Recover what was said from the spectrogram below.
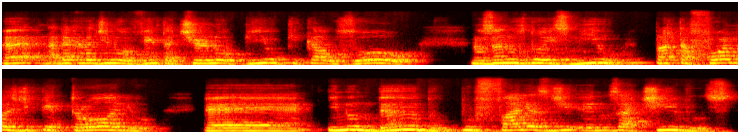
Na década de 90, Chernobyl, que causou, nos anos 2000, plataformas de petróleo é, inundando por falhas de, eh, nos ativos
